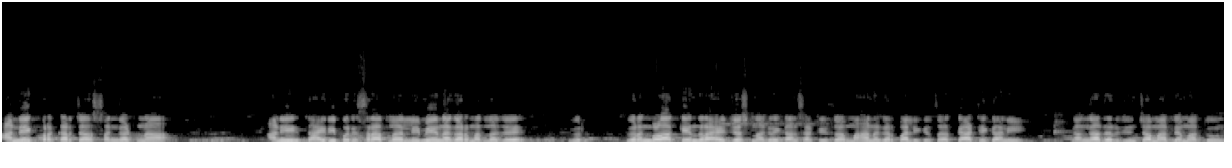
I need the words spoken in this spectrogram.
अनेक प्रकारच्या संघटना आणि धायरी परिसरातलं लिमेनगरमधलं जे विर विरंगुळा केंद्र आहे ज्येष्ठ नागरिकांसाठीचं महानगरपालिकेचं त्या ठिकाणी गंगाधरजींच्या माध्यमातून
